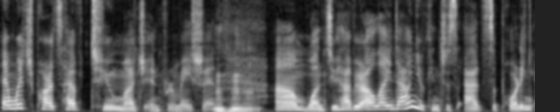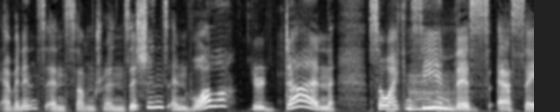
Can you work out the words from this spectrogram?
and which parts have too much information. Mm-hmm. Um, once you have your outline down, you can just add supporting evidence and some transitions, and voila, you're done. So I can see in this essay,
